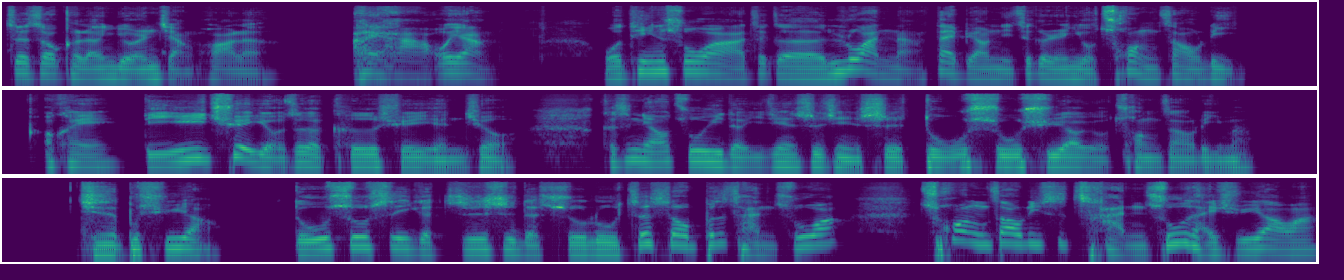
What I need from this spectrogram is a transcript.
这时候可能有人讲话了：“哎呀，欧阳，我听说啊，这个乱呐，代表你这个人有创造力。”OK，的确有这个科学研究。可是你要注意的一件事情是，读书需要有创造力吗？其实不需要。读书是一个知识的输入，这时候不是产出啊，创造力是产出才需要啊。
